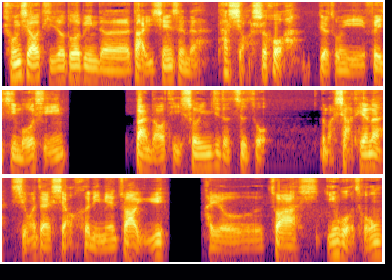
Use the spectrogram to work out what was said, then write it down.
从小体弱多病的大鱼先生呢，他小时候啊热衷于飞机模型。半导体收音机的制作，那么夏天呢，喜欢在小河里面抓鱼，还有抓萤火虫、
